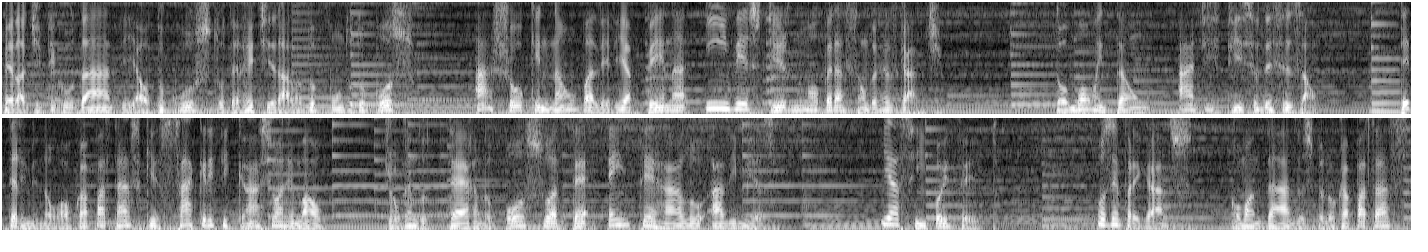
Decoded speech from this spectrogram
pela dificuldade e alto custo de retirá-lo do fundo do poço, achou que não valeria a pena investir numa operação de resgate. Tomou então a difícil decisão. Determinou ao capataz que sacrificasse o animal, jogando terra no poço até enterrá-lo ali mesmo. E assim foi feito. Os empregados, comandados pelo capataz,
